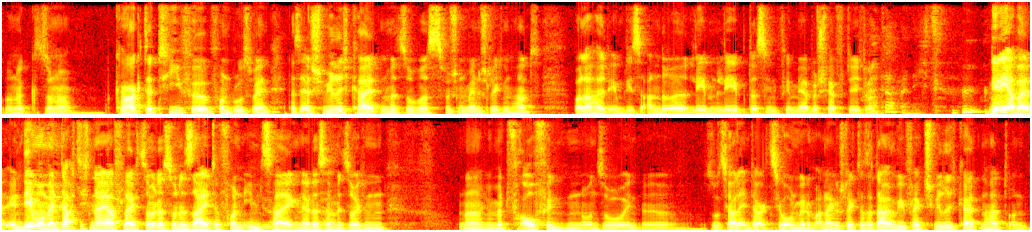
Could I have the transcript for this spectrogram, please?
So eine, so eine Charaktertiefe von Bruce Wayne, dass er Schwierigkeiten mit sowas Zwischenmenschlichen hat, weil er halt eben dieses andere Leben lebt, das ihn viel mehr beschäftigt. Hat er aber nicht. nee, nee, aber in dem Moment dachte ich, naja, vielleicht soll das so eine Seite von ihm zeigen, ne, dass er mit solchen, ne, mit Frau finden und so in, äh, soziale Interaktionen mit dem anderen Geschlecht, dass er da irgendwie vielleicht Schwierigkeiten hat und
